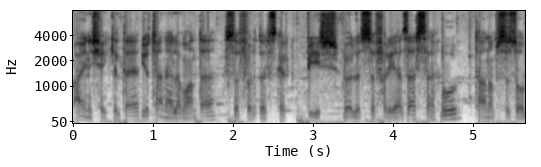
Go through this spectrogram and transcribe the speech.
Aynı şekilde yutan eleman da 0'dır. 41 bölü 0 yazarsak bu tanımsız olur.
